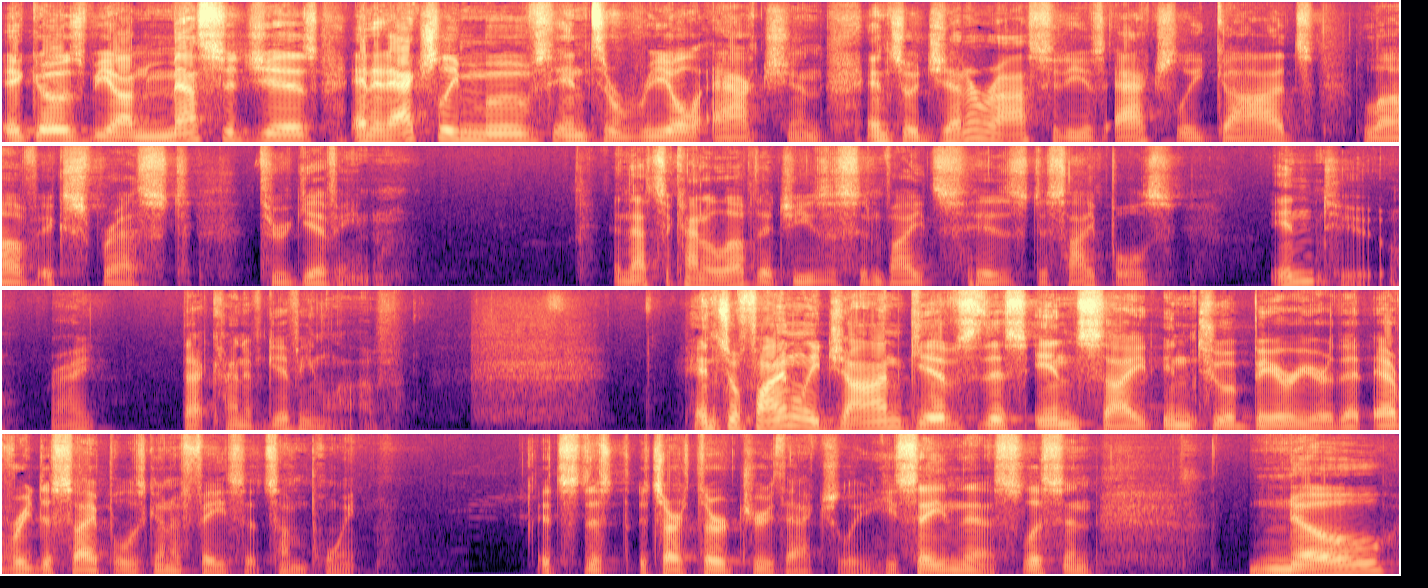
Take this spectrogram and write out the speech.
it goes beyond messages, and it actually moves into real action. And so, generosity is actually God's love expressed through giving. And that's the kind of love that Jesus invites his disciples into, right? That kind of giving love. And so finally, John gives this insight into a barrier that every disciple is going to face at some point. It's, this, it's our third truth, actually. He's saying this listen, know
